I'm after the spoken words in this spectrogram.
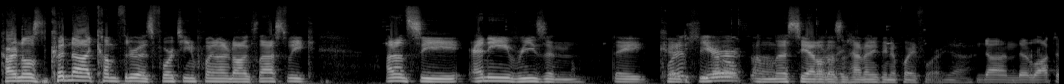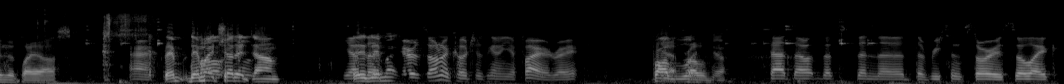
Cardinals could not come through as 14 point underdogs last week. I don't see any reason they could if here Seattle's, uh, unless Seattle motivation? doesn't have anything to play for. Yeah. None. They're locked in the playoffs. All right. They, they Well, might shut it down. Yeah, They- the they might- Arizona coach is gonna get fired, right? Probably. probably. yeah. That, that that's been the the recent story. So like,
